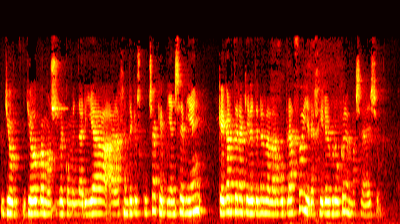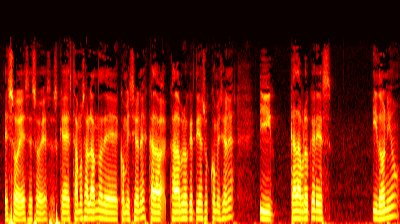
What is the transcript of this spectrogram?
yo, yo vamos, recomendaría a la gente que escucha que piense bien qué cartera quiere tener a largo plazo y elegir el broker en base a eso. Eso es, eso es. Es que estamos hablando de comisiones, cada, cada broker tiene sus comisiones y cada broker es idóneo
